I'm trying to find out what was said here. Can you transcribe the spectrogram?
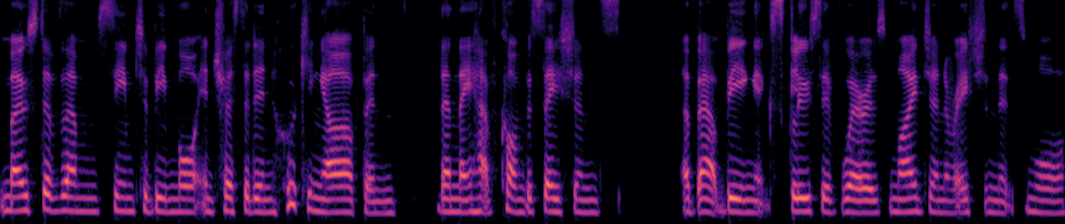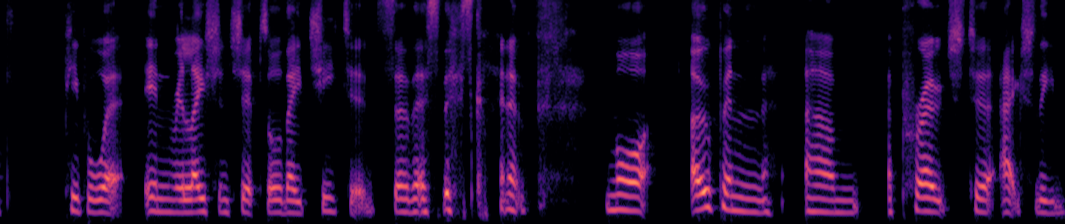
Most of them seem to be more interested in hooking up, and then they have conversations about being exclusive. Whereas my generation, it's more people were in relationships or they cheated. So there's this kind of more open um, approach to actually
